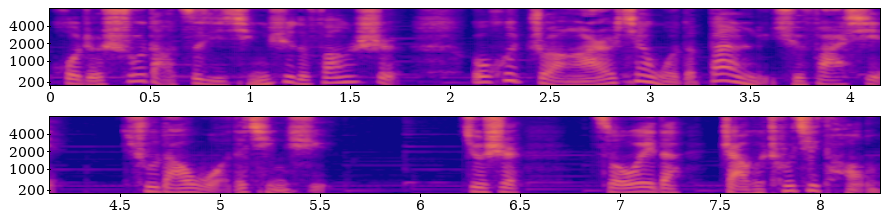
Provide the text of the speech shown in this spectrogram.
或者疏导自己情绪的方式，我会转而向我的伴侣去发泄。疏导我的情绪，就是所谓的找个出气筒。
